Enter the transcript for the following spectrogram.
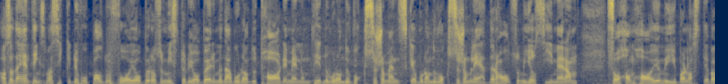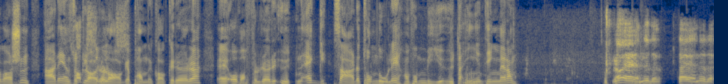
Altså Det er en ting som er sikkert i fotball. Du får jobber, og så mister du jobber. Men det er hvordan du tar det i mellomtiden, hvordan du vokser som menneske, hvordan du vokser som leder, har også mye å si med ham. Så han har jo mye ballast i bagasjen. Er det en som klarer å Absolutt. Lage pannekakerøre eh, og vaffelrøre uten egg, så er det Tom Nordli. Han får mye ut av ingenting med ham. Ja, jeg er enig i det. Jeg er enig i det.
